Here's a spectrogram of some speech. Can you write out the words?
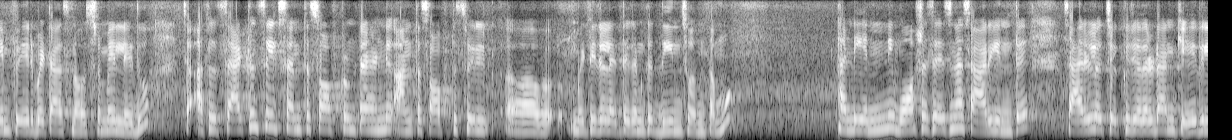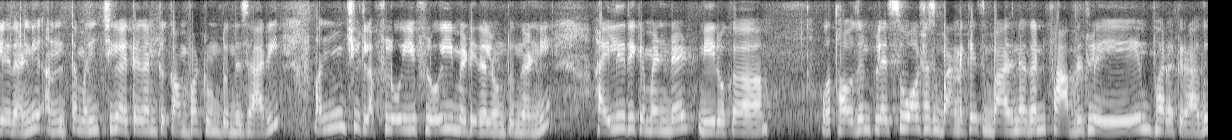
ఏం పేరు పెట్టాల్సిన అవసరమే లేదు. అసలు సాటిన్ సిల్క్స్ ఎంత సాఫ్ట్ ఉంటాయండి అంత సాఫ్ట్ సిల్క్ మెటీరియల్ అయితే కనుక దీని సొంతము. అండ్ ఎన్ని వాషెస్ వేసినా శారీ ఇంతే. శారీలో చెక్కు చెదరడానికి ఏది లేదండి. అంత మంచిగా అయితే కనుక కంఫర్ట్ ఉంటుంది శారీ. మంచి ఇట్లా ఫ్లోయి ఫ్లోయి మెటీరియల్ ఉంటుందండి. Highly recommended. మీరు ఒక ఒక థౌజండ్ ప్లస్ వాషెస్ బండకేసి బాదినా కానీ ఫ్యాబ్రిక్లో ఏం ఫరక్ రాదు.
